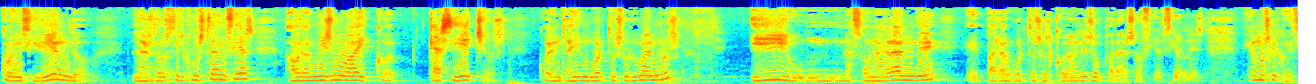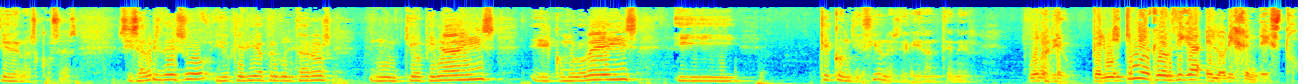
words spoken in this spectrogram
coincidiendo las dos circunstancias, ahora mismo hay casi hechos 41 huertos urbanos y una zona grande eh, para huertos escolares o para asociaciones. Digamos que coinciden las cosas. Si sabéis de eso, yo quería preguntaros mm, qué opináis, eh, cómo lo veis y qué condiciones debieran tener. Bueno, permíteme que os diga el origen de esto.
